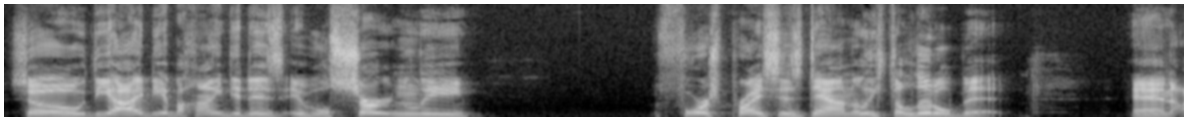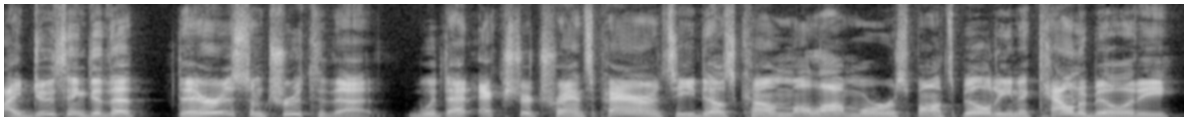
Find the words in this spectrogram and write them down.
So the idea behind it is it will certainly force prices down at least a little bit and I do think that, that there is some truth to that. With that extra transparency does come a lot more responsibility and accountability.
